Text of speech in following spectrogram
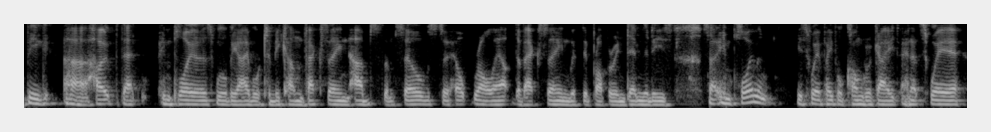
big uh, hope that employers will be able to become vaccine hubs themselves to help roll out the vaccine with the proper indemnities. So, employment is where people congregate and it's where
